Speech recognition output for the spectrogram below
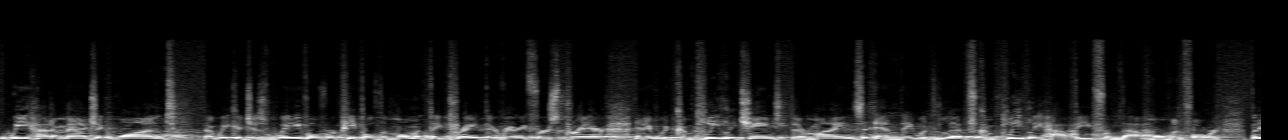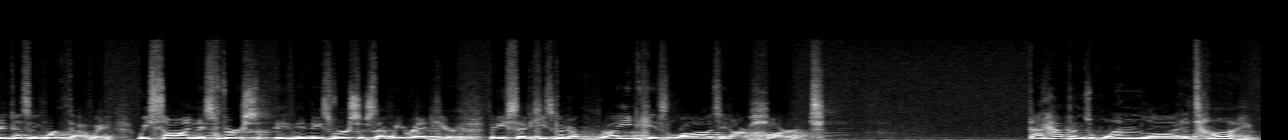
we had a magic wand that we could just wave over people the moment they prayed their very first prayer and it would completely change their minds and they would live completely happy from that moment forward. But it doesn't work that way. We saw in this verse in these verses that we read here that he said he's going to write his laws in our heart. That happens one law at a time.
